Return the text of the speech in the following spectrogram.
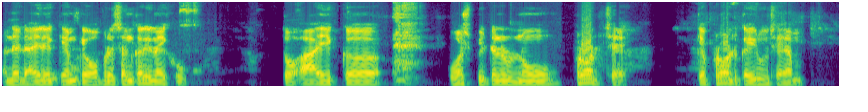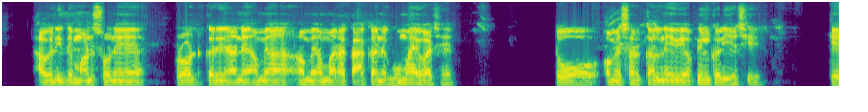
અને ડાયરેક્ટ એમ કે ઓપરેશન કરી નાખ્યું. તો આ એક હોસ્પિટલનું ફ્રોડ છે કે ફ્રોડ કર્યું છે એમ. આવી રીતે માણસોને ફ્રોડ કરીને અને અમે અમે અમારા કાકાને ગુમાવ્યા છે. તો અમે સરકારને એવી અપીલ કરીએ છીએ કે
